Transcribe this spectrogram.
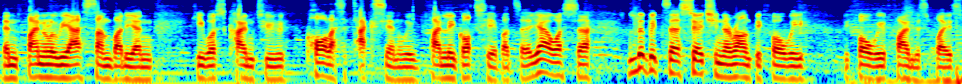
then finally we asked somebody and he was kind to call us a taxi, and we finally got here. But uh, yeah, I was uh, a little bit uh, searching around before we before we find this place.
